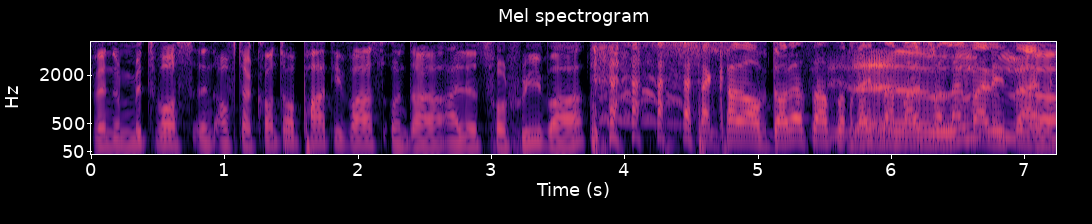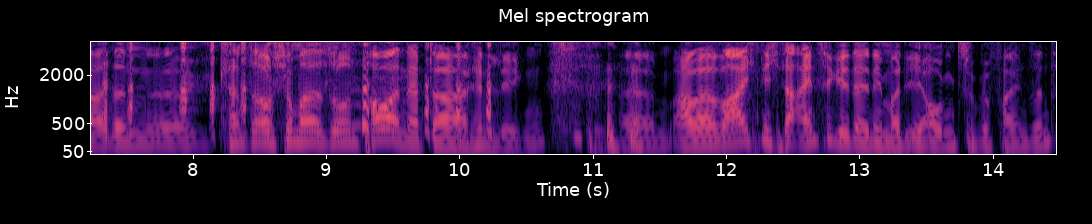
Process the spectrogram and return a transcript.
wenn du mittwochs in, auf der Kontorparty warst und da alles for free war, dann kann auf Donnerstag so ein Rechtsanwalt schon langweilig sein. Ja, dann äh, kannst du auch schon mal so einen Powernap da hinlegen. ähm, aber war ich nicht der Einzige, der dem mal die Augen zugefallen sind.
